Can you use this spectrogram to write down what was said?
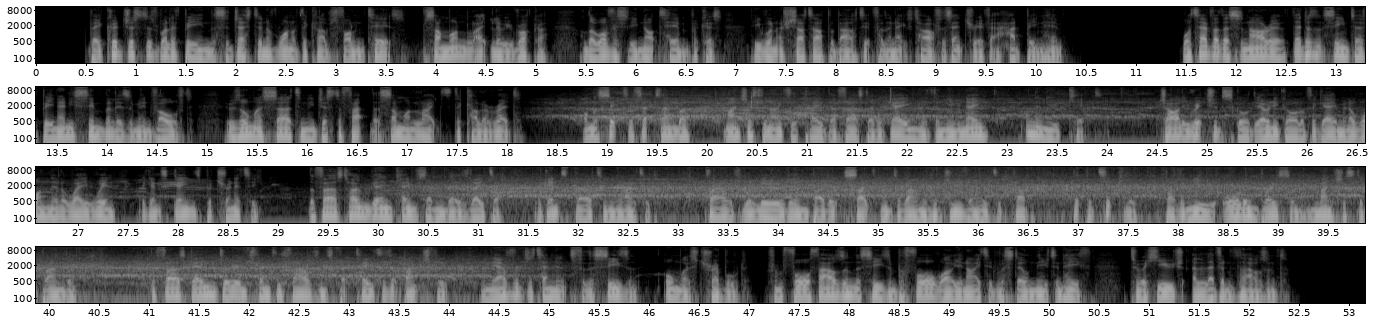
But it could just as well have been the suggestion of one of the club's volunteers, someone like Louis Rocca, although obviously not him because he wouldn't have shut up about it for the next half a century if it had been him. Whatever the scenario, there doesn't seem to have been any symbolism involved. It was almost certainly just the fact that someone liked the colour red. On the 6th of September, Manchester United played their first ever game with the new name and the new kit. Charlie Richards scored the only goal of the game in a 1 0 away win against Gainsborough Trinity. The first home game came seven days later against Burton United. Crowds were lured in by the excitement around the rejuvenated club, but particularly by the new all embracing Manchester branding. The first game drew in 20,000 spectators at Bank Street, and the average attendance for the season almost trebled from 4,000 the season before while United were still Newton Heath to a huge 11,000.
